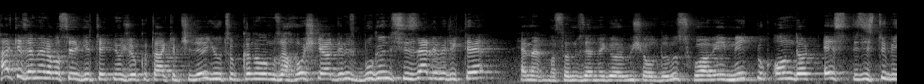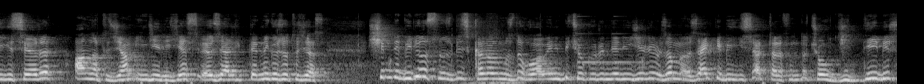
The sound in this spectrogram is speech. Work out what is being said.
Herkese merhaba sevgili Teknoloji Oku takipçileri. YouTube kanalımıza hoş geldiniz. Bugün sizlerle birlikte hemen masanın üzerinde görmüş olduğunuz Huawei MateBook 14S dizüstü bilgisayarı anlatacağım, inceleyeceğiz ve özelliklerine göz atacağız. Şimdi biliyorsunuz biz kanalımızda Huawei'nin birçok ürünlerini inceliyoruz ama özellikle bilgisayar tarafında çok ciddi bir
